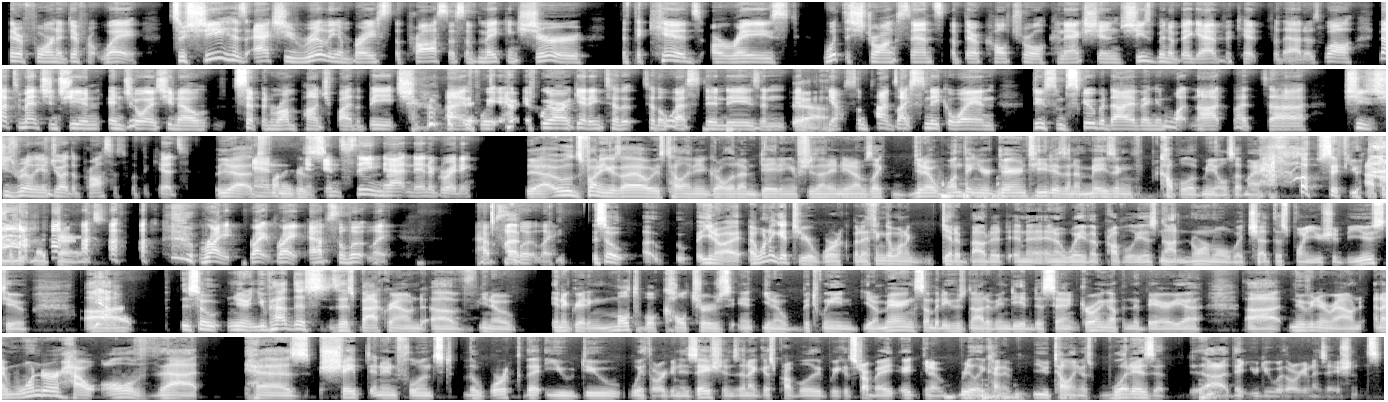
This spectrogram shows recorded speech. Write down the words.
therefore, in a different way. So she has actually really embraced the process of making sure that the kids are raised with a strong sense of their cultural connection. She's been a big advocate for that as well. Not to mention she en- enjoys, you know, sipping rum punch by the beach. Uh, if we if we are getting to the to the West Indies, and, and yeah. you know, sometimes I sneak away and do some scuba diving and whatnot. But uh, she's she's really enjoyed the process with the kids. Yeah, it's and, funny because and seeing that and integrating. Yeah, well, it's funny because I always tell any girl that I'm dating if she's not Indian, I was like, you know, one thing you're guaranteed is an amazing couple of meals at my house if you happen to meet my parents. right, right, right. Absolutely, absolutely. Uh, so, uh, you know, I, I want to get to your work, but I think I want to get about it in a, in a way that probably is not normal, which at this point you should be used to. Uh, yeah. So, you know, you've had this this background of you know integrating multiple cultures in, you know between you know marrying somebody who's not of indian descent growing up in the bay area uh, moving around. And i wonder how all of that has shaped and influenced the work that you do with organizations. And i guess probably we could start by you know really kind of you telling us what is it uh, that you do with organizations?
